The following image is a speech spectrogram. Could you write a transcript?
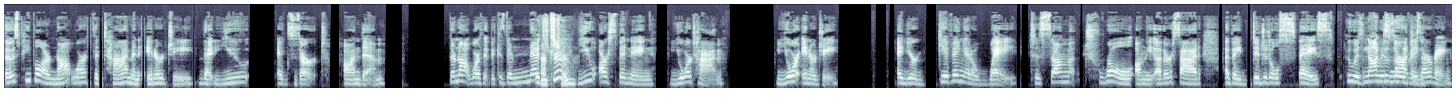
those people are not worth the time and energy that you exert on them. They're not worth it because they're never true. You are spending your time, your energy, and you're giving it away to some troll on the other side of a digital space Who is not who is deserving? not deserving.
